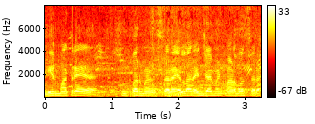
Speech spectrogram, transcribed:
ನೀರು ಮಾತ್ರ ಸೂಪರ್ ಮಾಡಿ ಸರ ಎಲ್ಲರೂ ಎಂಜಾಯ್ಮೆಂಟ್ ಮಾಡ್ಬೋದು sir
